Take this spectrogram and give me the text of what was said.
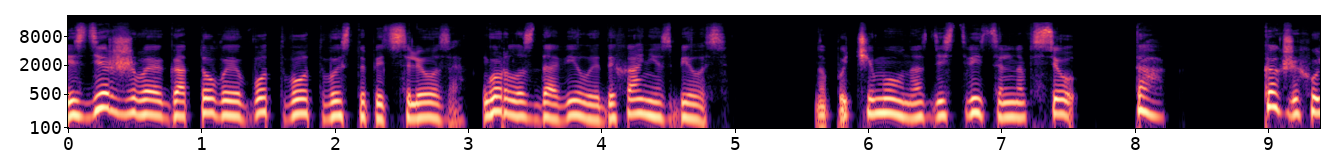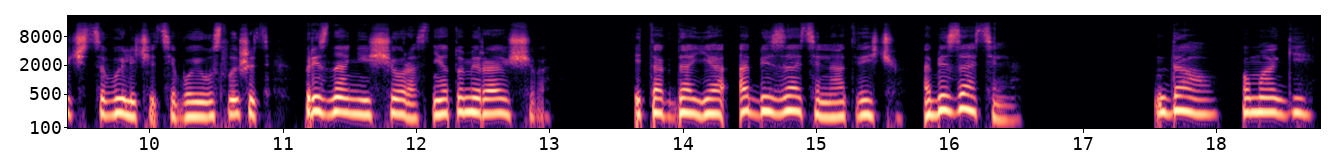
и сдерживая готовые вот-вот выступить слезы. Горло сдавило и дыхание сбилось. Но почему у нас действительно все так? Как же хочется вылечить его и услышать признание еще раз, не от умирающего. И тогда я обязательно отвечу. Обязательно. «Да, помоги».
